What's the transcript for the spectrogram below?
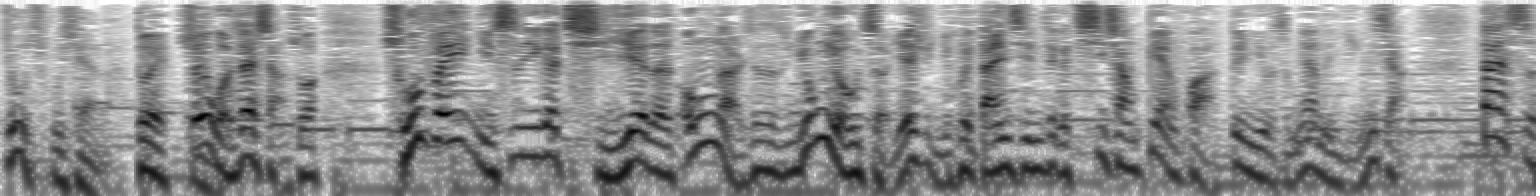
就出现了。对，所以我在想说，除非你是一个企业的 owner，就是拥有者，也许你会担心这个气象变化对你有什么样的影响。但是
